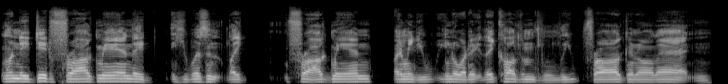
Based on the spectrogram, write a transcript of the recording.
when they did Frogman, they he wasn't like Frogman. I mean, you, you know what they called him the leapfrog and all that, and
